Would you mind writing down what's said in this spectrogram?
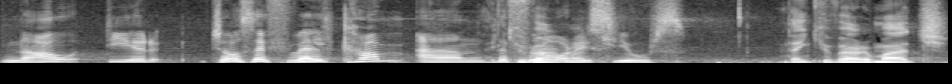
Now, dear Joseph, welcome and Thank the floor is yours. Thank you very much.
